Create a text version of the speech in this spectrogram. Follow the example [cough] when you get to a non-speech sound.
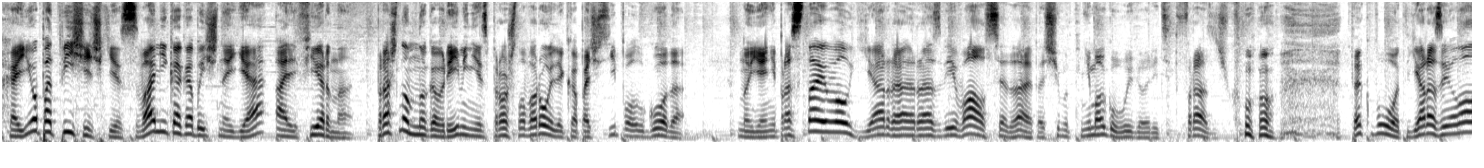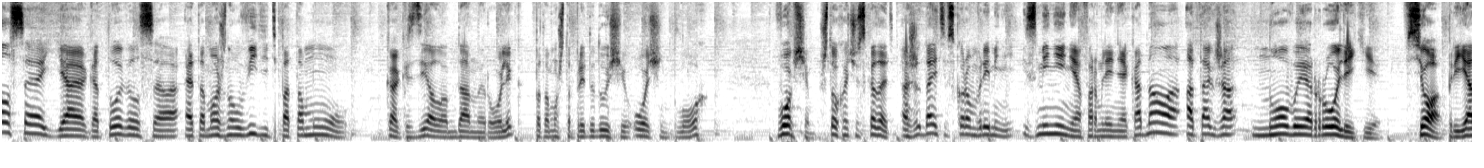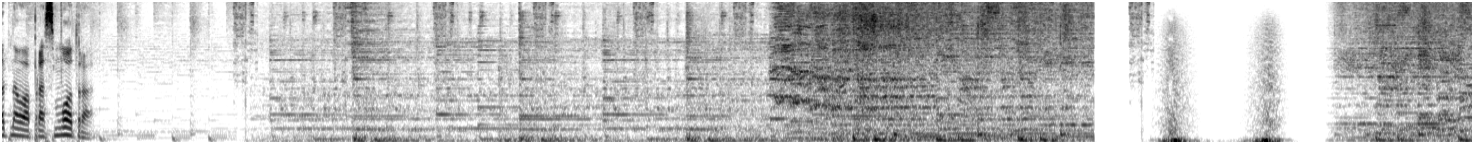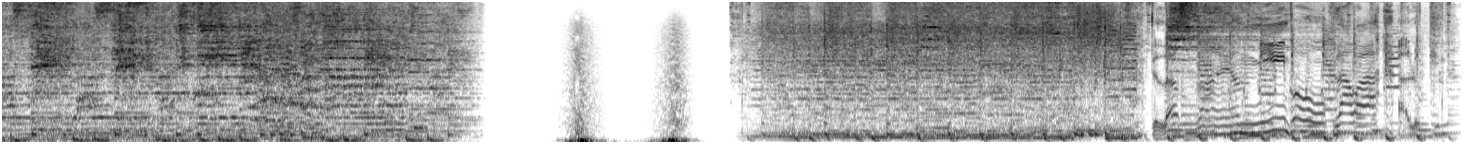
Хайо, подписчики, с вами, как обычно, я, Альферна. Прошло много времени с прошлого ролика, почти полгода. Но я не простаивал, я развивался, да, почему-то не могу выговорить эту фразочку. [laughs] Так вот, я развивался, я готовился, это можно увидеть потому, как сделан данный ролик, потому что предыдущий очень плох. В общем, что хочу сказать, ожидайте в скором времени изменения оформления канала, а также новые ролики. Все, приятного просмотра! The love my amiibo flower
